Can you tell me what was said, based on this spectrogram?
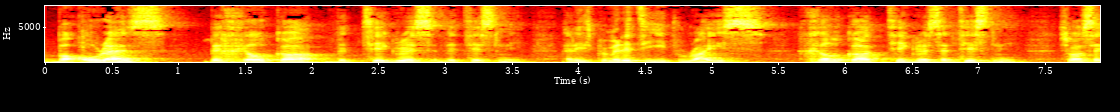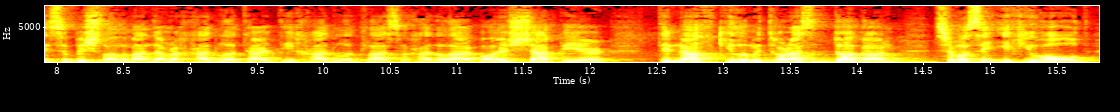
ba'orez bechilka v'tigris v'tisni. And he's permitted to eat rice, chilka, tigris, and tisni. So I'll say, so bishlan l'mandam rachad tarti, chad tlas, v'chad l'arba, shapir, dinaf kilu mitoras dagan. So I'll say, if you hold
